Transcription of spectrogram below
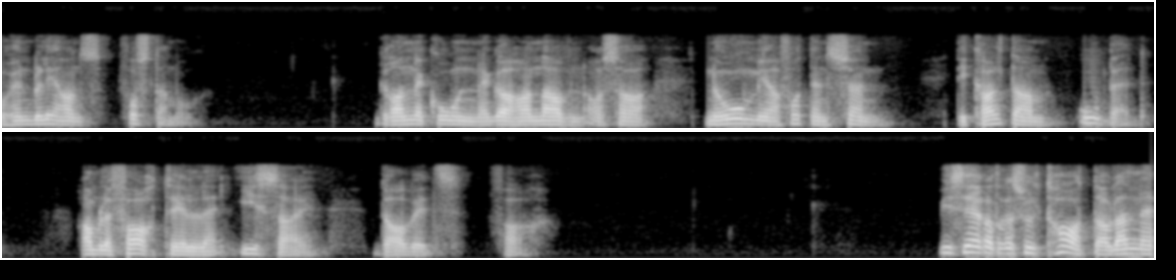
og hun ble hans fostermor. Grannekonene ga han navn og sa, Naomi har fått en sønn. De kalte ham Obed. Han ble far til Isai, Davids far. Vi ser at resultatet av denne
